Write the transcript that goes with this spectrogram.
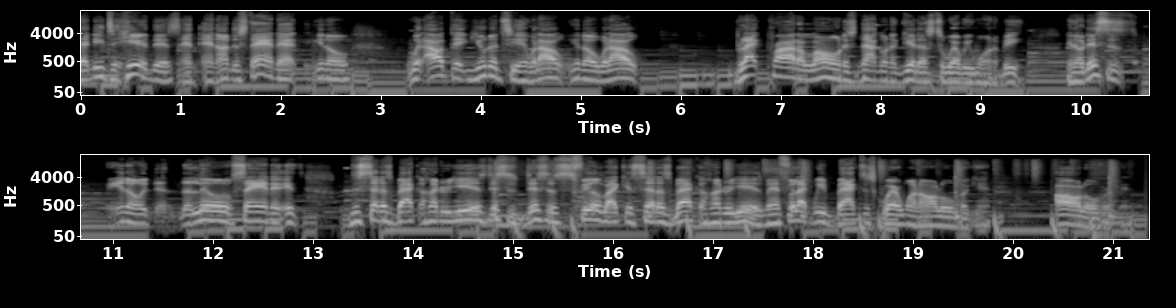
that need to hear this and and understand that you know, without that unity and without you know without black pride alone is not going to get us to where we want to be. You know, this is you know the, little saying that it this set us back 100 years this is this is feel like it set us back 100 years man. Feel like we back to square one all over again all over again.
